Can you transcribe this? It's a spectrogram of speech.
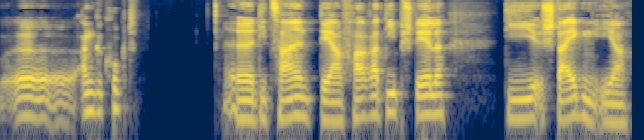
äh, angeguckt, äh, die Zahlen der Fahrraddiebstähle, die steigen eher.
